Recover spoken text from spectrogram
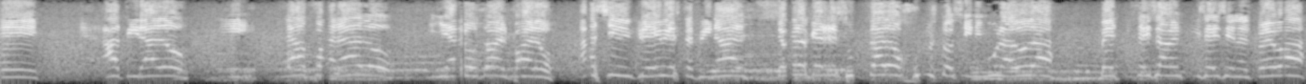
eh, ha tirado y la ha parado y ha rebotado el palo. Ha sido increíble este final. Yo creo que el resultado justo, sin ninguna duda, 26 a 26 en el prueba.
